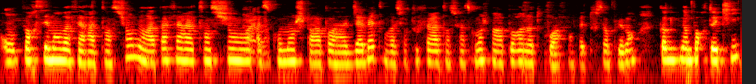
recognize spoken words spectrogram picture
on forcément va faire attention, mais on va pas faire attention à ce qu'on mange par rapport à un diabète, on va surtout faire attention à ce qu'on mange par rapport à notre poids, en fait, tout simplement, comme n'importe qui,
